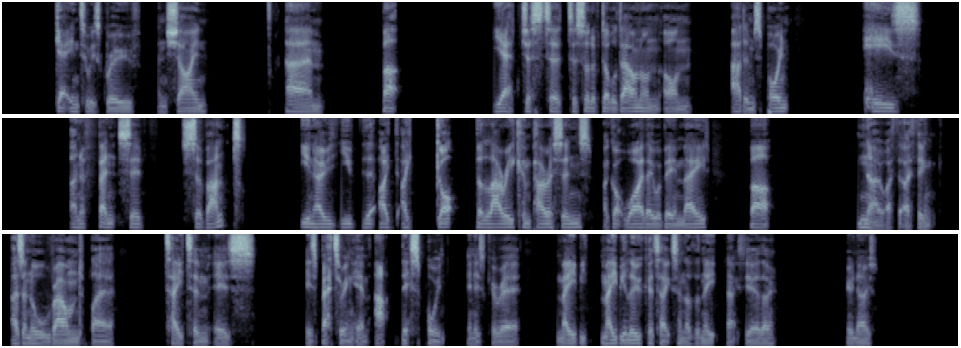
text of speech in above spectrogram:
get into his groove and shine. Um, but yeah, just to to sort of double down on on Adam's point, he's an offensive savant. You know, you I I got the Larry comparisons. I got why they were being made, but no, I, th- I think as an all round player, Tatum is is bettering him at this point in his career. Maybe maybe Luka takes another leap next year though. Who knows?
